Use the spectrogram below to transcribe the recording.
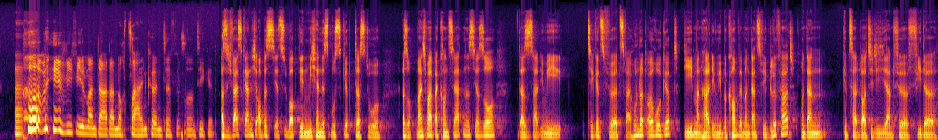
wie, wie, viel man da dann noch zahlen könnte für so ein Ticket. Also ich weiß gar nicht, ob es jetzt überhaupt den Mechanismus gibt, dass du, also manchmal bei Konzerten ist ja so, dass es halt irgendwie Tickets für 200 Euro gibt, die man halt irgendwie bekommt, wenn man ganz viel Glück hat. Und dann gibt es halt Leute, die dann für viele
